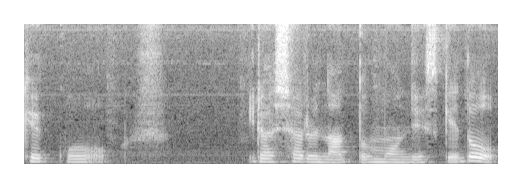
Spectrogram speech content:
結構いらっしゃるなと思うんですけど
